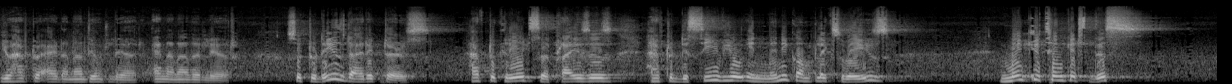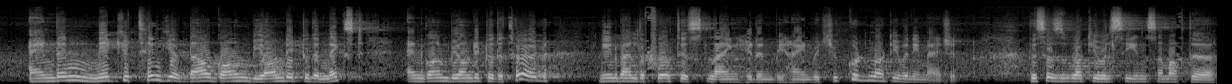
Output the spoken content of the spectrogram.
you have to add another layer and another layer. So today's directors have to create surprises, have to deceive you in many complex ways, make you think it's this, and then make you think you've now gone beyond it to the next and gone beyond it to the third. Meanwhile, the fourth is lying hidden behind, which you could not even imagine. This is what you will see in some of the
